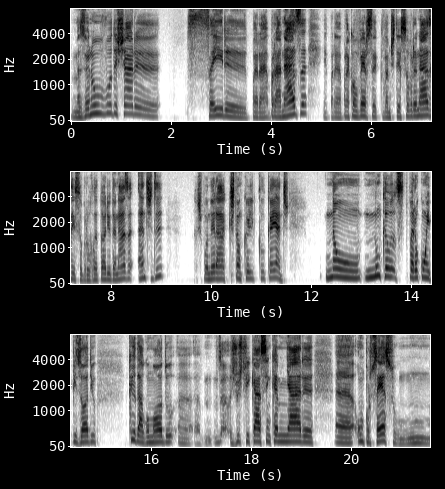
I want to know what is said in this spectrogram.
Mas eu não vou deixar uh, sair uh, para, para a NASA, para, para a conversa que vamos ter sobre a NASA e sobre o relatório da NASA, antes de responder à questão que eu lhe coloquei antes. Não, nunca se deparou com um episódio que de algum modo uh, justificasse encaminhar uh, um processo um,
